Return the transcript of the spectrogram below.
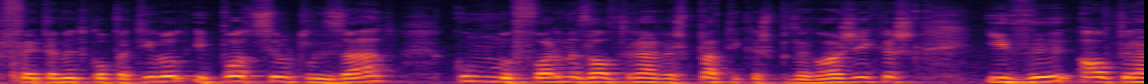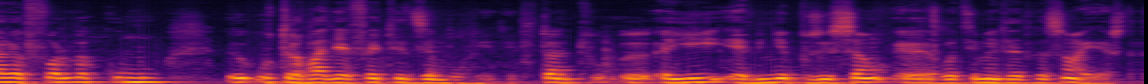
perfeitamente compatível e pode ser utilizado como uma forma de alterar as práticas pedagógicas e de alterar a forma como o trabalho é feito e desenvolvido. E, portanto, aí a minha posição relativamente à educação é esta.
